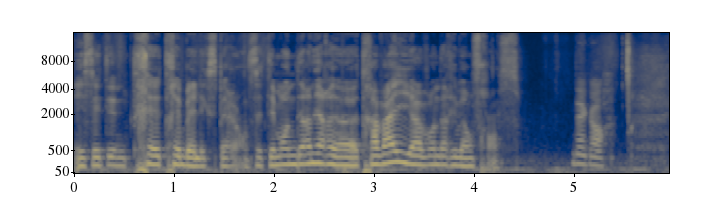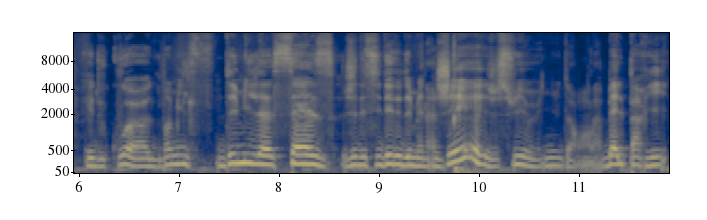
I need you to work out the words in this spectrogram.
Et c'était une très très belle expérience. C'était mon dernier euh, travail avant d'arriver en France. D'accord. Et du coup, en 2016, j'ai décidé de déménager et je suis venue dans la belle Paris.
